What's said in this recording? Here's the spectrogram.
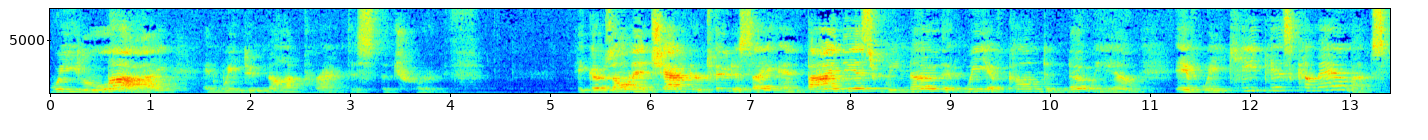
we lie and we do not practice the truth. He goes on in chapter 2 to say, And by this we know that we have come to know him if we keep his commandments.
